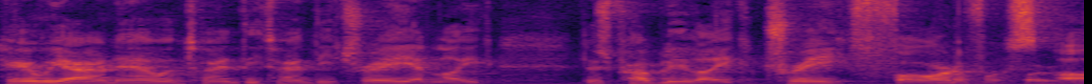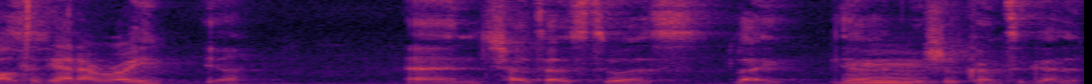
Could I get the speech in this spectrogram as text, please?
Here we are now in 2023, and like, there's probably like three, four of us Four of all us, together, right? Yeah. And shout outs to us. Like, yeah, Mm. we should come together.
